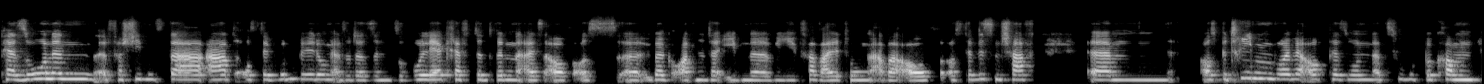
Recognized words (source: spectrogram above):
Personen äh, verschiedenster Art aus der Grundbildung. Also da sind sowohl Lehrkräfte drin als auch aus äh, übergeordneter Ebene wie Verwaltung, aber auch aus der Wissenschaft. Ähm, aus Betrieben wollen wir auch Personen dazu bekommen,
